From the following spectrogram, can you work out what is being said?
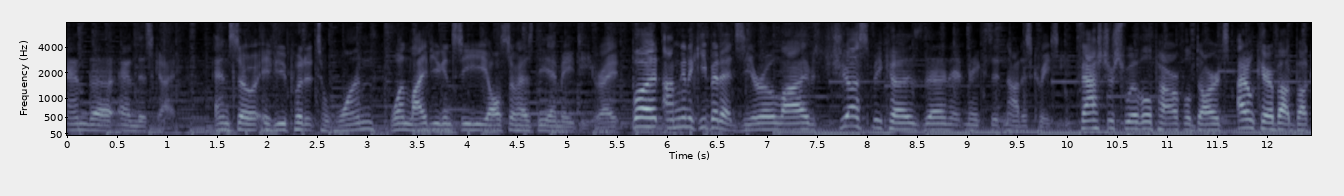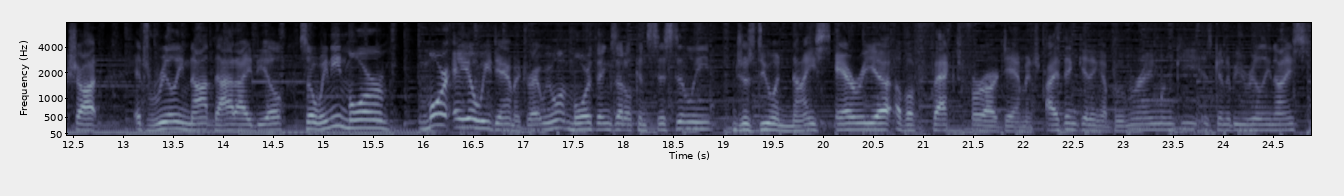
and the and this guy. And so if you put it to one, one life, you can see he also has the MAD, right? But I'm going to keep it at zero lives just because then it makes it not as crazy. Faster swivel, powerful darts. I don't care about buckshot. It's really not that ideal. So we need more more AoE damage, right? We want more things that'll consistently just do a nice area of effect for our damage. I think getting a boomerang monkey is going to be really nice.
